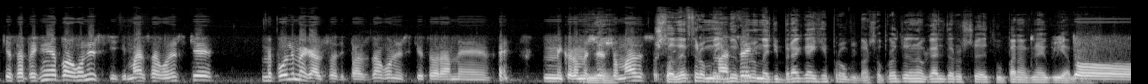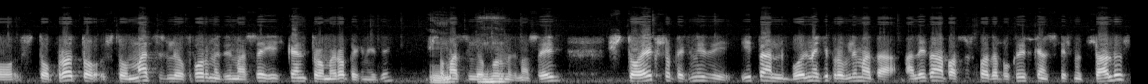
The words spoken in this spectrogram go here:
και στα παιχνίδια που αγωνίστηκε και μάλιστα αγωνίστηκε με πολύ μεγάλους αντιπάλους. Δεν αγωνίστηκε τώρα με, με μικρομεσαίες Ναι. ομάδες. Στο δεύτερο Μας ημίχρονο έχει- με την Πράγκα είχε πρόβλημα. Στο πρώτο ήταν ο καλύτερος ε, του Παναθηναϊκού για μένα. στο, στο πρώτο, στο μάτς της Λεωφόρου με τη Μασέγ έχει κάνει τρομερό παιχνίδι. Στο Μμμ. μάτς της Λεωφόρου με τη Μαρσέιγ. Στο έξω παιχνίδι ήταν, μπορεί να έχει προβλήματα, αλλά ήταν από αυτούς που ανταποκρίθηκαν σε σχέση με τους άλλους.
